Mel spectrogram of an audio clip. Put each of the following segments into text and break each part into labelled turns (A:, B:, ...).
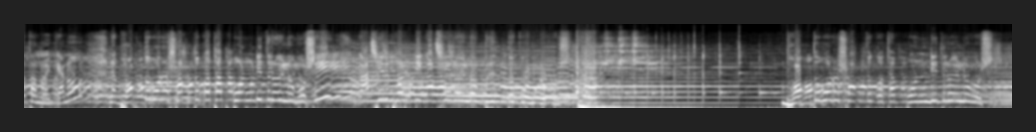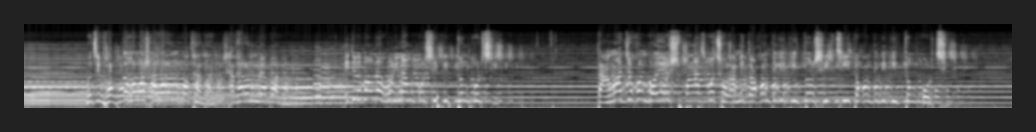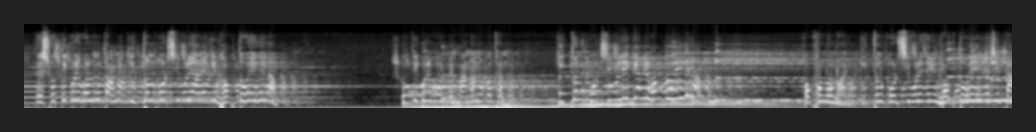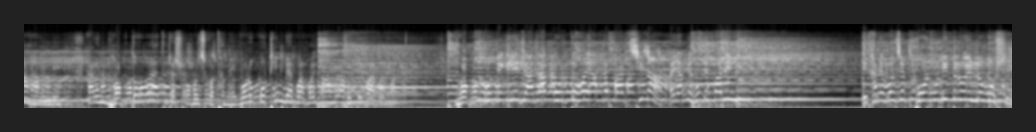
A: কথা নয়, কেন? না, ভক্ত বড় শক্ত কথা, পণ্ডিত রইল বসে, গাছের ফলটি গাছে রইল বৃত্ত পূর্ণ ভক্ত বড় শক্ত কথা, পণ্ডিত রইল বসে। বলছি, ভক্ত হওয়া সাধারণ কথা নয়, সাধারণ ব্যাপার নয়। এই যে আমরা হরিনাম করছি, কীর্তন করছি। তা আমার যখন বয়স পাঁচ বছর, আমি তখন থেকে কীর্তন শিখছি, তখন থেকে কীর্তন করছি। তাহলে সত্যি করে বলুন তো, আমি কীর্তন করছি বলে আমি কি ভক্ত হয়ে গেলাম? সত্যি করে বলবেন, বানানো কথা নয়। কীর্তন করছি বলেই কি আমি ভক্ত হয়ে গেলাম? কখনো নয়। কীর্তন করছি বলে যে আমি ভক্ত হয়ে গেছি, তা হয়নি। কারণ ভক্ত হওয়া এতটা সহজ কথা নয়। বড় কঠিন ব্যাপার, হয়তো আমরা হতে পারব না। ভক্ত হতে গেলে যা যা করতে হয় আমরা পারছি না, তাই আমি হতে পারিনি। এখানে বলছে, পণ্ডিত রইল বসে।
